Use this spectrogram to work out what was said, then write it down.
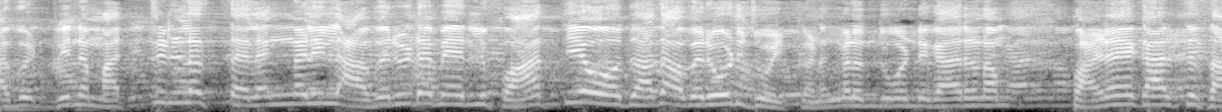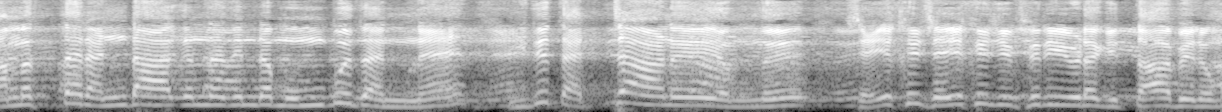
അവ പിന്നെ മറ്റുള്ള സ്ഥലങ്ങളിൽ അവരുടെ മേലിൽ ഫാത്തിയ ഓത് അത് അവരോട് ചോദിക്കണം. നിങ്ങൾ എന്തുകൊണ്ട്? കാരണം പഴയ കാലത്ത് സമസ്ത രണ്ടാകുന്നതിന്റെ മുമ്പ് തന്നെ ഇത് തെറ്റാണ് എന്ന് ഷെയ്ഖ് ഷെയ്ഖ് ജിഫിരിയുടെ കിതാബിലും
